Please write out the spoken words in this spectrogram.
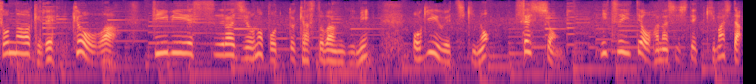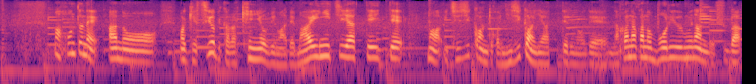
そんなわけで、今日は TBS ラジオのポッドキャスト番組、荻上チキのセッションについてお話ししてきました。まあ、本当ね、あのー、まあ、月曜日から金曜日まで毎日やっていて、まあ、1時間とか2時間やってるので、なかなかのボリュームなんですが、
